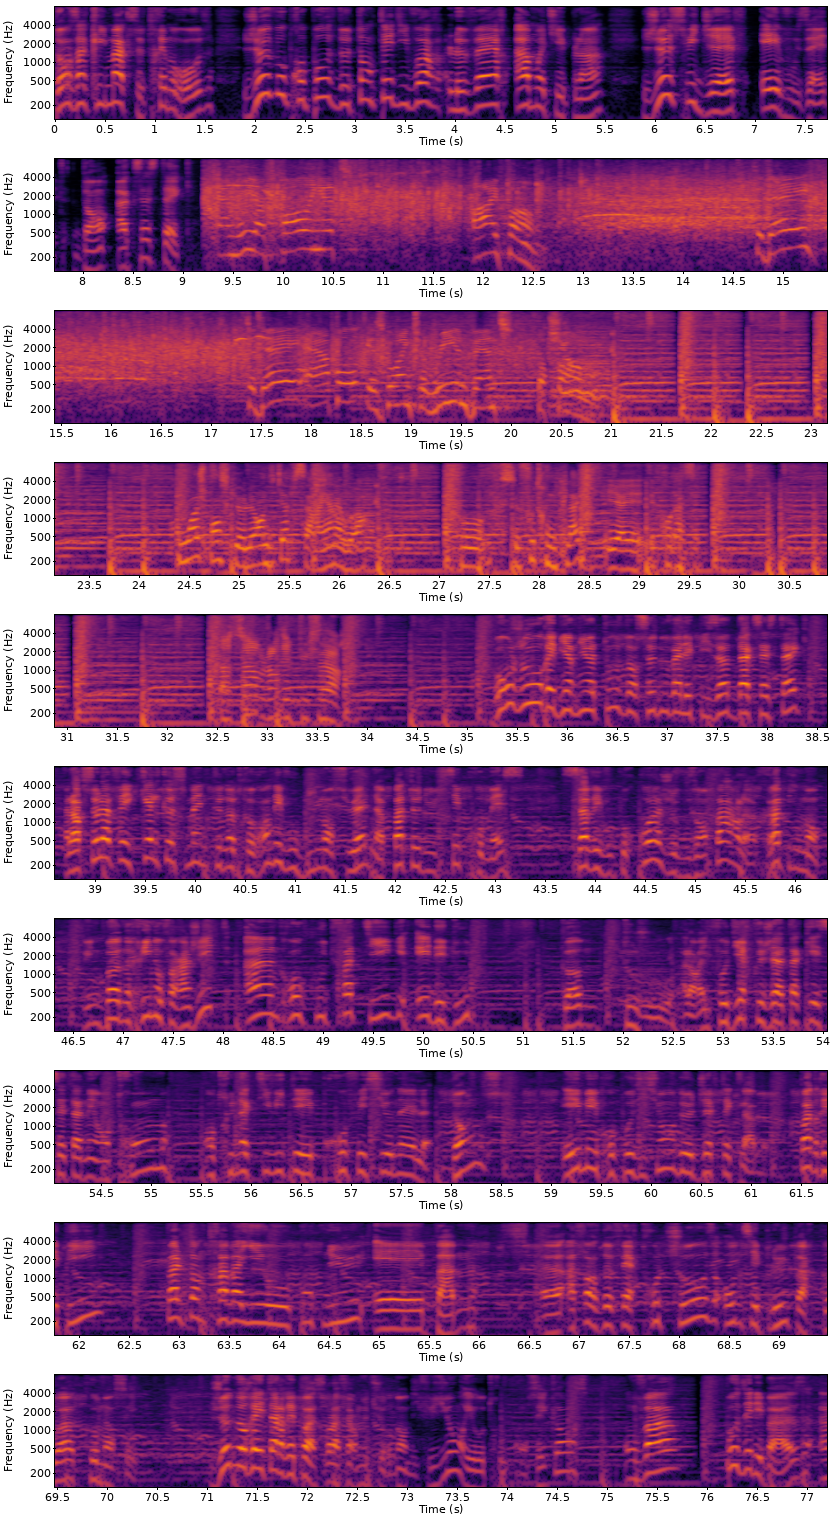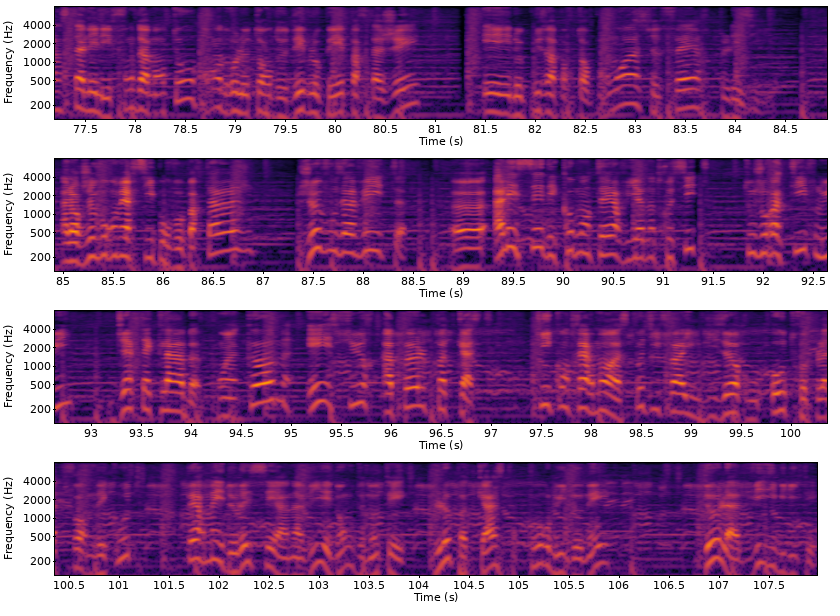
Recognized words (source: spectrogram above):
Dans un climax très morose, je vous propose de tenter d'y voir le verre à moitié plein. Je suis Jeff et vous êtes dans Access Tech. and we are calling it iPhone. Today, today Apple is going to reinvent the phone. Moi, je pense que le handicap, ça n'a rien à voir. Il faut se foutre une claque et, et progresser. Bonjour et bienvenue à tous dans ce nouvel épisode d'Access Tech. Alors cela fait quelques semaines que notre rendez-vous bimensuel n'a pas tenu ses promesses. Savez-vous pourquoi? Je vous en parle rapidement. Une bonne rhinopharyngite, un gros coup de fatigue et des doutes, comme toujours. Alors il faut dire que j'ai attaqué cette année en trombe entre une activité professionnelle dense et mes propositions de Jeff Tech Lab. Pas de répit, pas le temps de travailler au contenu et bam, euh, à force de faire trop de choses, on ne sait plus par quoi commencer. Je ne réétalerai pas sur la fermeture d'en diffusion et autres conséquences. On va poser les bases, installer les fondamentaux, prendre le temps de développer, partager et le plus important pour moi, se faire plaisir. Alors je vous remercie pour vos partages. Je vous invite euh, à laisser des commentaires via notre site, toujours actif lui, jefftechlab.com et sur Apple Podcast, qui contrairement à Spotify ou Deezer ou autres plateformes d'écoute, permet de laisser un avis et donc de noter le podcast pour lui donner de la visibilité.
